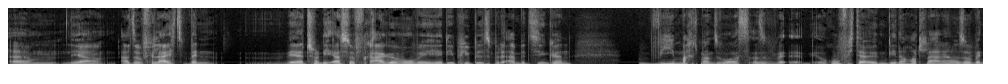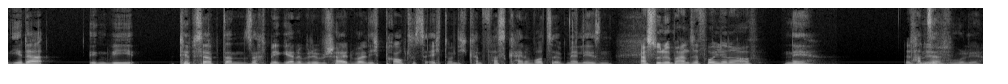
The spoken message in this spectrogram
Ähm, ja, also vielleicht, wenn, wäre jetzt schon die erste Frage, wo wir hier die Peoples mit einbeziehen können. Wie macht man sowas? Also äh, rufe ich da irgendwie eine Hotline an? Also wenn ihr da irgendwie Tipps habt, dann sagt mir gerne bitte Bescheid, weil ich brauche das echt und ich kann fast keine WhatsApp mehr lesen. Hast du eine Panzerfolie drauf? Nee, Das Panzerfolie.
